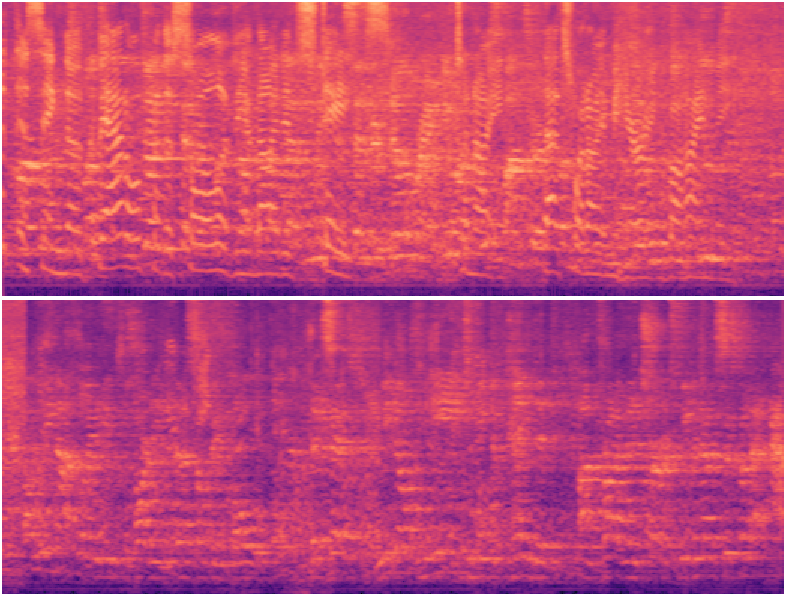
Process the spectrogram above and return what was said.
Witnessing the battle for the soul of the United States tonight. That's what I'm hearing behind me. that says we don't need to be dependent on private insurance. We can have a system that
